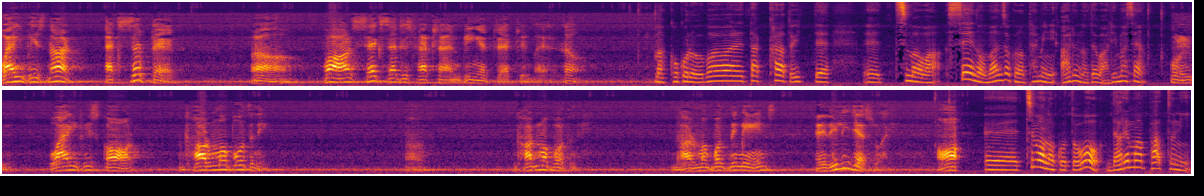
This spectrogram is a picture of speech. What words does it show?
Wife is not accepted uh, for sex satisfaction being attracted by her. No. まあ、心を奪われたからといって、えー妻は性の満足のためにあるのではありません。Wife is called dharmapotni. Uh, dharmapotni. Dharmapotni means a religious wife. Or, えー妻のことをダルマパトニ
